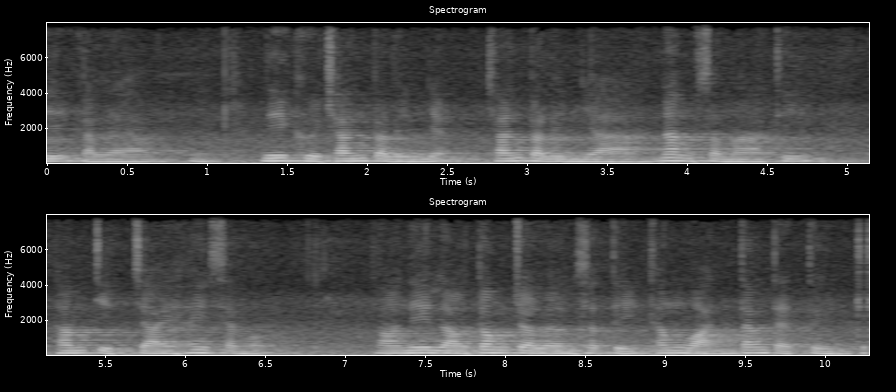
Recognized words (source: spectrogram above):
ธิกันแล้ว นี่คือชั้นปริญญาชั้นปริญญานั่งสมาธิทำจิตใจให้สงบ ตอนนี้เราต้องเจริญสติทั้งวันตั้งแต่ตื่นจ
